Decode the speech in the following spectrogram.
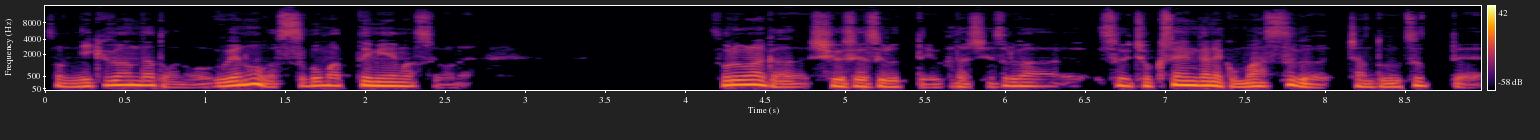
その肉眼だとあの上の方がすぼまって見えますよね。それをなんか修正するっていう形で、それが、そういう直線がね、こうまっすぐちゃんと映って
